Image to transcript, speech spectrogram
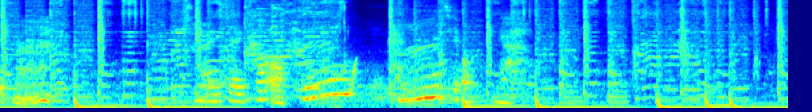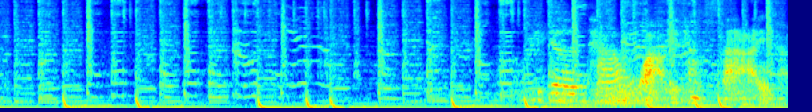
กนะหายใจเข้าออกลึกหายใจออก เดินเท้าขวาไปทางซ้ายค่ะ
